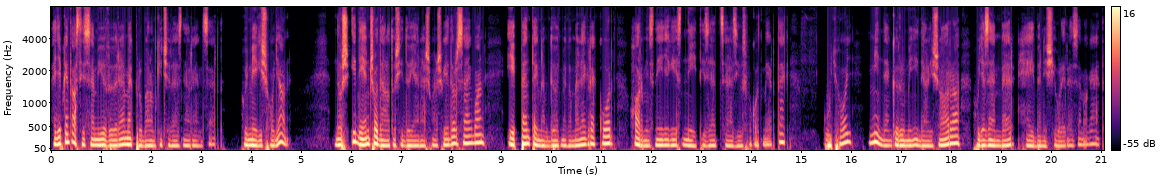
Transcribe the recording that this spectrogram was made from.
Egyébként azt hiszem jövőre megpróbálom kicselezni a rendszert. Hogy mégis hogyan? Nos, idén csodálatos időjárás van Svédországban, éppen tegnap dőlt meg a melegrekord, 34,4 Celsius fokot mértek, úgyhogy minden körülmény ideális arra, hogy az ember helyben is jól érezze magát.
